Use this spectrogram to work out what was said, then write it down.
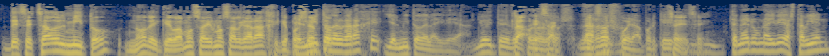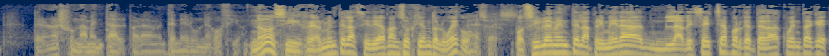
desechado el mito, ¿no? De que vamos a irnos al garaje, que por el cierto... mito del garaje y el mito de la idea. Yo ahí te dejo Claro, los exacto, dos. Las dos fuera, porque Sí, sí. tener una idea está bien, pero no es fundamental para tener un negocio. No, si realmente las ideas van surgiendo luego. Eso es. Posiblemente la primera la desecha porque te das cuenta que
